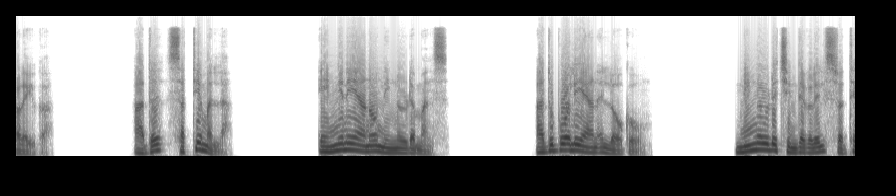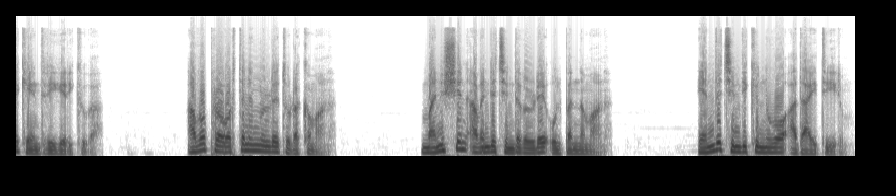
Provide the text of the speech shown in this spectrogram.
കളയുക. അത് സത്യമല്ല. എങ്ങനെയാണോ നിങ്ങളുടെ മനസ്സ്? അതുപോലെയാണ് ലോകവും. നിങ്ങളുടെ ചിന്തകളിൽ ശ്രദ്ധ കേന്ദ്രീകരിക്കുക. അവ പ്രവർത്തനങ്ങളുടെ തുടക്കമാണ്. മനുഷ്യൻ അവന്റെ ചിന്തകളുടെ ഉൽപ്പന്നമാണ്. എന്ത് ചിന്തിക്കുന്നുവോ അതായിത്തീരും.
